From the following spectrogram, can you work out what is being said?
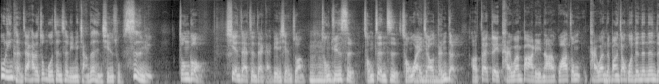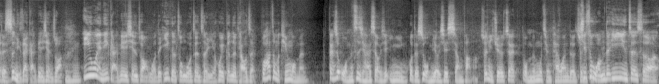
布林肯在他的中国政策里面讲得很清楚，是你中共现在正在改变现状，从军事、从政治、从外交等等。啊，在对台湾霸凌啊，挖中台湾的邦交国等等等等，是你在改变现状，因为你改变现状，我的一个中国政策也会跟着调整。不过他这么听我们，但是我们自己还是有一些阴影，或者是我们有一些想法嘛。所以你觉得在我们目前台湾的，其实我们的阴影政策，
